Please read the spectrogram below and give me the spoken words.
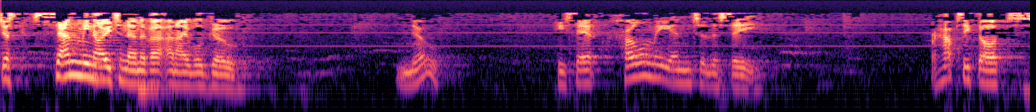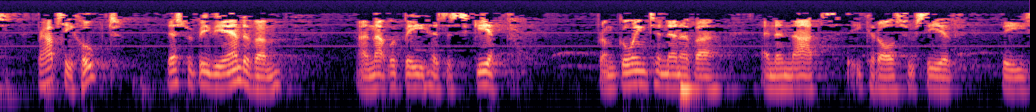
just send me now to Nineveh and I will go. No. He said, hurl me into the sea. Perhaps he thought, perhaps he hoped this would be the end of him, and that would be his escape from going to Nineveh, and in that he could also save these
